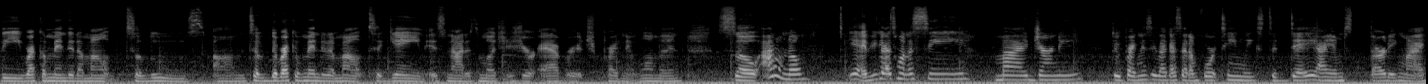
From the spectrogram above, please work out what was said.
the recommended amount to lose um, to the recommended amount to gain is not as much as your average pregnant woman. So i don't know. Yeah if you guys want to see my journey through pregnancy like i said i'm 14 weeks today. I am starting my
